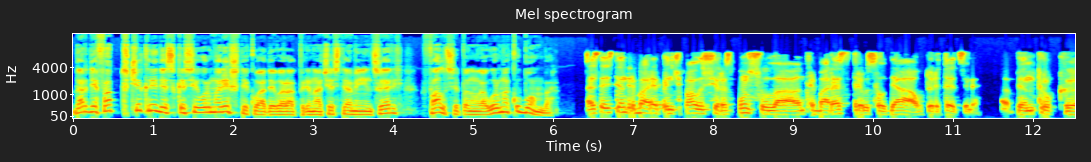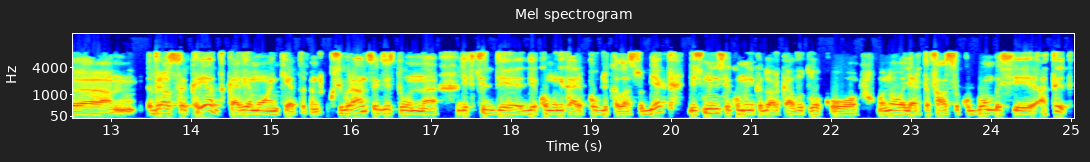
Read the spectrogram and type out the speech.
dar, de fapt, ce credeți că se urmărește cu adevărat prin aceste amenințări, false până la urmă, cu bomba? Asta este întrebarea principală și răspunsul la întrebarea asta trebuie să-l dea autoritățile pentru că um, vreau să cred că avem o anchetă, pentru că cu siguranță există un uh, deficit de, de comunicare publică la subiect, deci nu ni se comunică doar că a avut loc o, o nouă alertă falsă cu bombă și atât.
